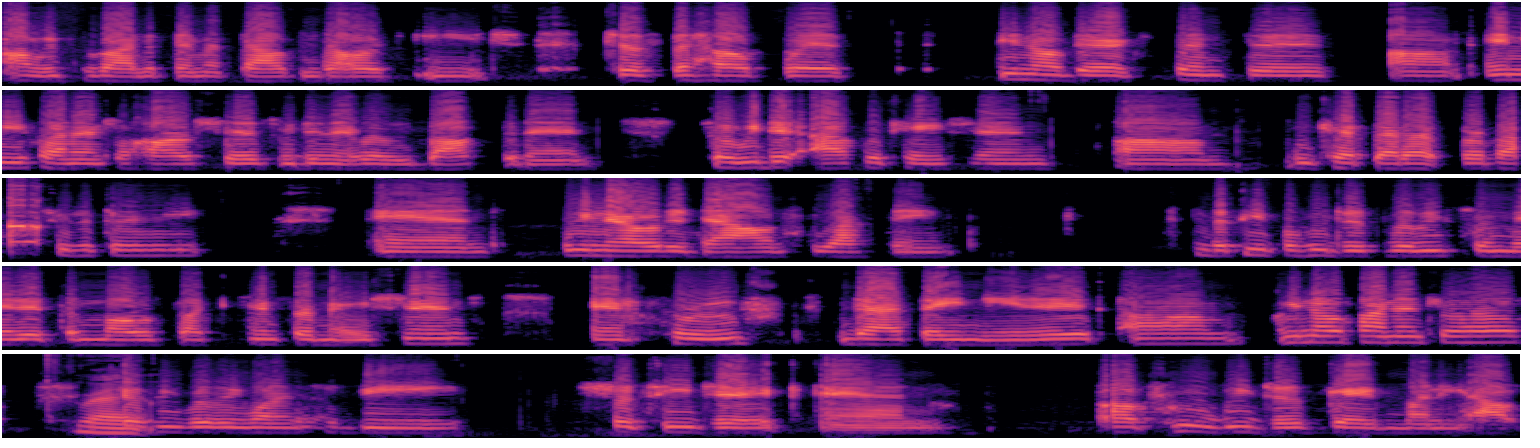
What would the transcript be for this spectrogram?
Um, we provided them a thousand dollars each just to help with, you know, their expenses, um, any financial hardships. We didn't really box it in. So we did applications. Um, we kept that up for about two to three weeks. And we narrowed it down to, I think, the people who just really submitted the most like information and proof that they needed, um, you know, financial help. Right. Because we really wanted to be strategic and of who we just gave money out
